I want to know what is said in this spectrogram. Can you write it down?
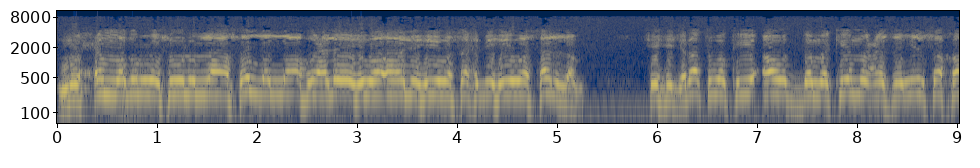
محمد رسول الله صلی الله علیه و آله و صحبه وسلم چې هجرت وکړي او د مکې معظمې څخه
